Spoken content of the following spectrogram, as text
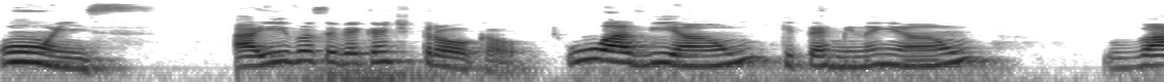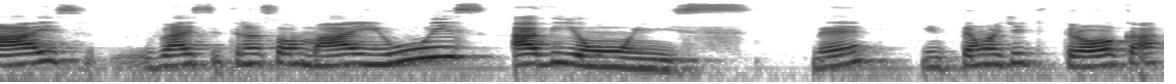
Ons. Aí você vê que a gente troca. Ó. O avião, que termina em ão, vai, vai se transformar em os aviões, né? Então, a gente troca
